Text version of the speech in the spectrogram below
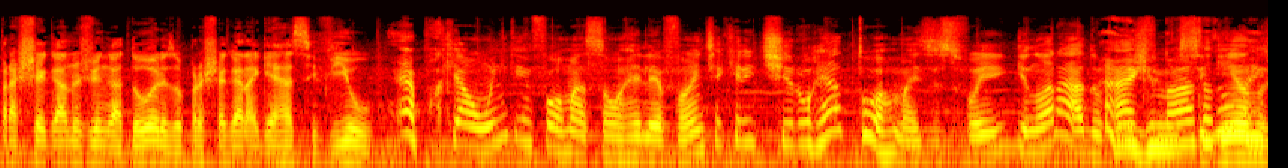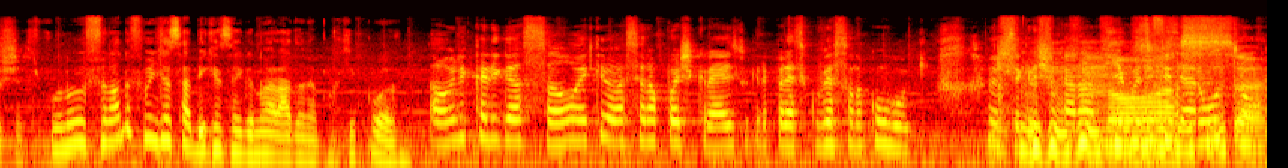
pra chegar nos Vingadores ou pra chegar na Guerra Civil. É, porque a única informação relevante é que ele tira o reator, mas isso foi ignorado Ah, pelos ignora filmes totalmente. seguintes. Tipo, no final do filme já sabia que ia ser ignorado, né? Porque, pô, A única ligação é que a cena pós-crédito que ele parece conversando com o Hulk. Eu sei que eles ficaram amigos e fizeram um tom.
